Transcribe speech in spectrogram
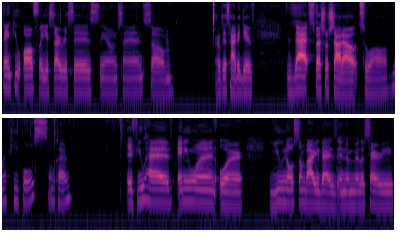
Thank you all for your services. You know what I'm saying? So, um, I just had to give that special shout out to all my peoples. Okay. If you have anyone or you know somebody that is in the military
